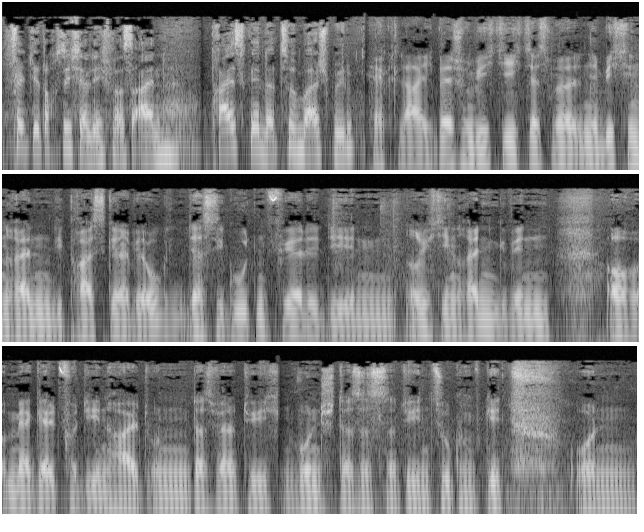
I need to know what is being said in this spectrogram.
fällt dir doch sicherlich was ein. Preisgelder zum Beispiel. Ja klar, ich wäre schon wichtig, dass wir in den wichtigen Rennen die Preisgelder dass die guten Pferde, die in richtigen Rennen gewinnen, auch mehr Geld verdienen halt. Und das wäre natürlich ein Wunsch, dass es natürlich in Zukunft geht. Und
